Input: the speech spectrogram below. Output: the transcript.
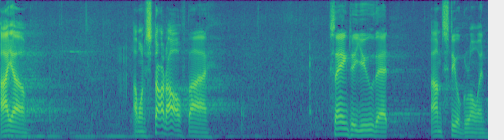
I um, I want to start off by saying to you that I'm still growing.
